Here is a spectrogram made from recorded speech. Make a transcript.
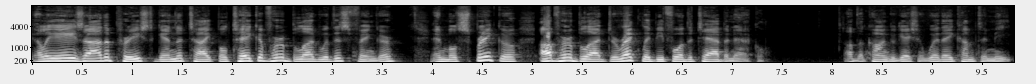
Eleazar the priest, again the type, will take of her blood with his finger and will sprinkle of her blood directly before the tabernacle of the congregation where they come to meet.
